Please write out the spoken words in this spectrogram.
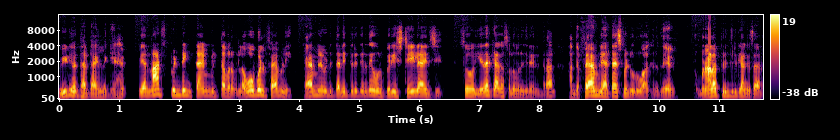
வீடியோ தாத்தா இல்லைங்க. We are not spending time with our lovable family family விட்டு தனித்திருக்கிறதே ஒரு பெரிய ஸ்டைல் ஆயிடுச்சு. ஸோ எதற்காக சொல்ல வருகிறேன் என்றால் அந்த ஃபேமிலி அட்டாச்மெண்ட் உருவாகிறது. ரொம்ப நாளாக பிரிஞ்சிருக்காங்க சார்.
